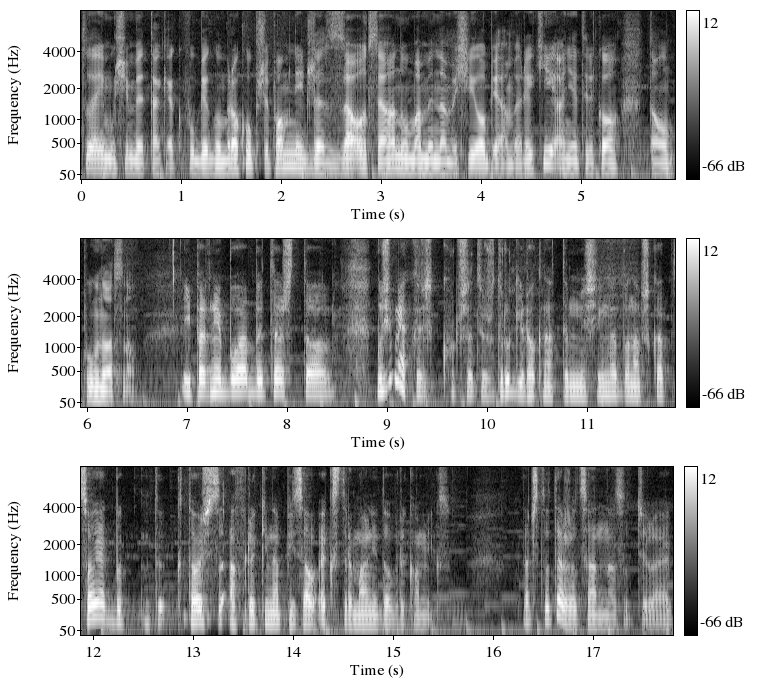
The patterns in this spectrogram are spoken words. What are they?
tutaj musimy, tak jak w ubiegłym roku, przypomnieć, że z oceanu mamy na myśli obie Ameryki, a nie tylko tą północną. I pewnie byłaby też to. Musimy jakoś, kurczę, już drugi rok nad tym myślimy, bo na przykład, co jakby ktoś z Afryki napisał ekstremalnie dobry komiks? Znaczy, to też ocean nas oddziela, jak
